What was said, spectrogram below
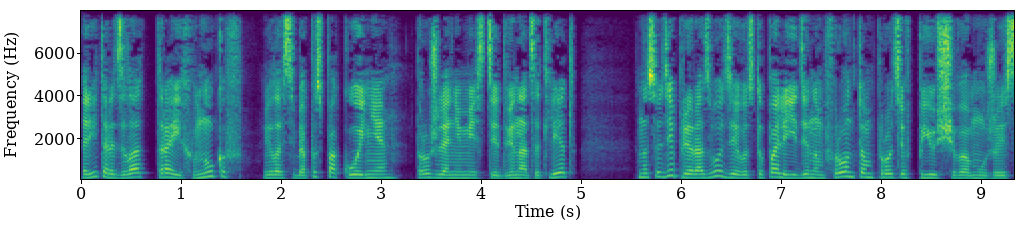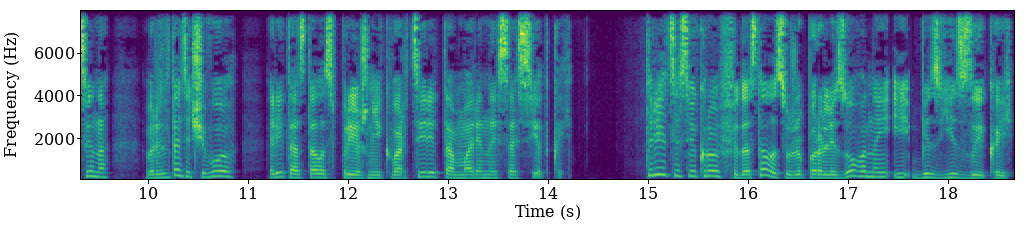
Рита родила троих внуков, вела себя поспокойнее, прожили они вместе 12 лет. На суде при разводе выступали единым фронтом против пьющего мужа и сына, в результате чего Рита осталась в прежней квартире Тамариной соседкой. Третья свекровь досталась уже парализованной и безязыкой,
